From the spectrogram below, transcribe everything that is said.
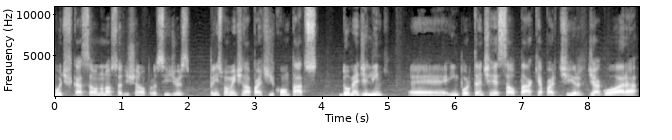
modificação no nosso Additional Procedures principalmente na parte de contatos do MedLink. É importante ressaltar que a partir de agora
